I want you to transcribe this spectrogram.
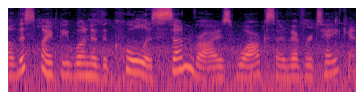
Well, this might be one of the coolest sunrise walks I've ever taken.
